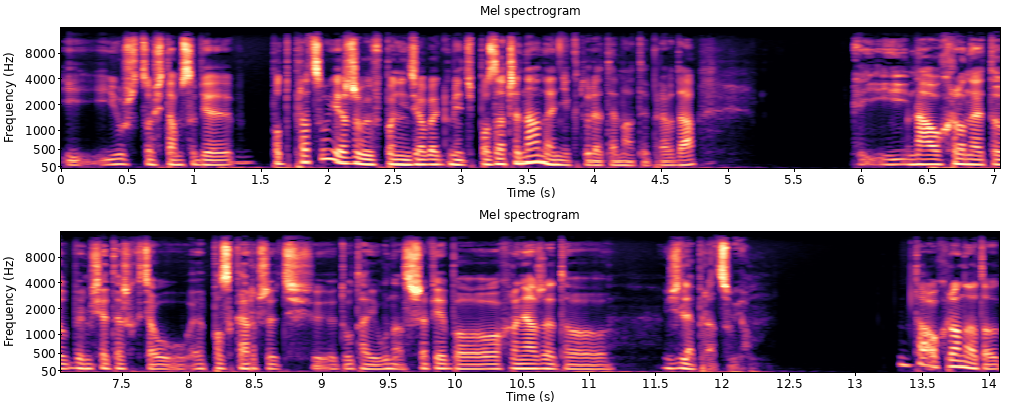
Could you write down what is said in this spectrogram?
I już coś tam sobie podpracuję, żeby w poniedziałek mieć pozaczynane niektóre tematy, prawda? I na ochronę to bym się też chciał poskarżyć tutaj u nas, szefie, bo ochroniarze to źle pracują ta ochrona to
